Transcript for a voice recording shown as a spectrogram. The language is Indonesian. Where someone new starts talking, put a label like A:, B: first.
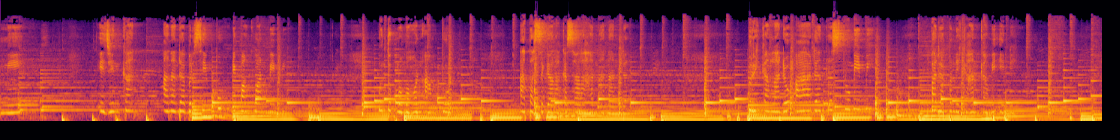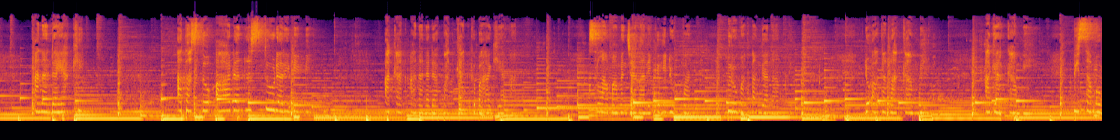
A: ini, izinkan Ananda bersimpuh di pangkuan bibi untuk memohon ampun atas segala kesalahan Ananda. Berikanlah doa dan restu Mimi pada pernikahan kami ini. Ananda yakin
